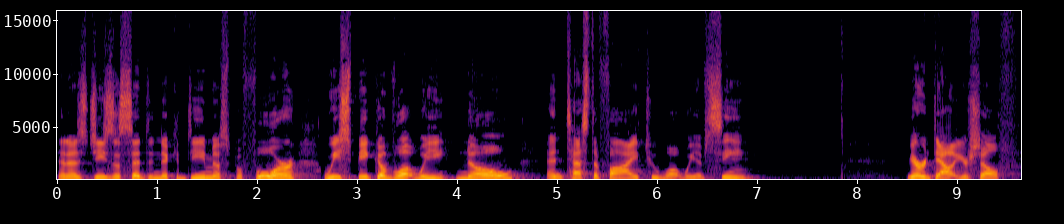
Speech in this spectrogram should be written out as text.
And as Jesus said to Nicodemus before, we speak of what we know and testify to what we have seen. You ever doubt yourself?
